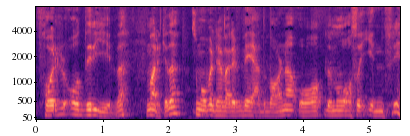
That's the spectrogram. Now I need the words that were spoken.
for å drive markedet, så må vel det være vedvarende, og det må også innfri.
